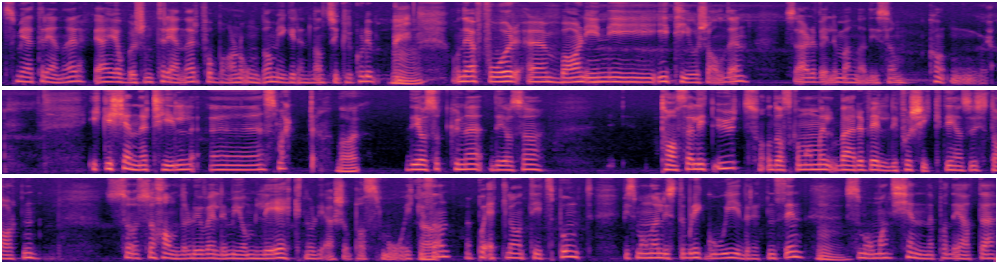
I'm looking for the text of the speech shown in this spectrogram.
som jeg trener Jeg jobber som trener for barn og ungdom i Grenland sykkelklubb. Og når jeg får barn inn i, i tiårsalderen, så er det veldig mange av de som kan, ja, ikke kjenner til eh, smerte. Nei. Det å kunne Det å så ta seg litt ut, og da skal man være veldig forsiktig. Altså I starten så, så handler det jo veldig mye om lek når de er såpass små. ikke sant? Men på et eller annet tidspunkt, hvis man har lyst til å bli god i idretten sin, så må man kjenne på det at det,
